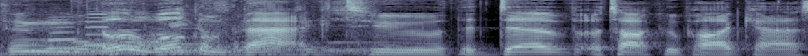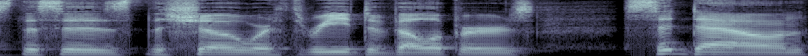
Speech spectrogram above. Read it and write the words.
Hello, welcome back to the Dev Otaku podcast. This is the show where three developers sit down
